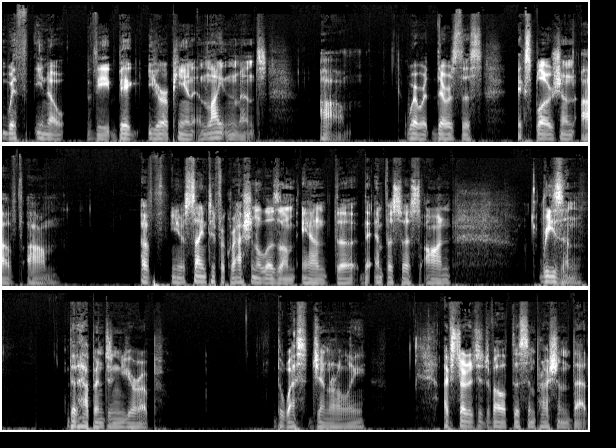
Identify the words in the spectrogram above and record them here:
with, you know, the big European Enlightenment, um, where there was this explosion of um, of you know scientific rationalism and the the emphasis on reason that happened in Europe the West generally, I've started to develop this impression that,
